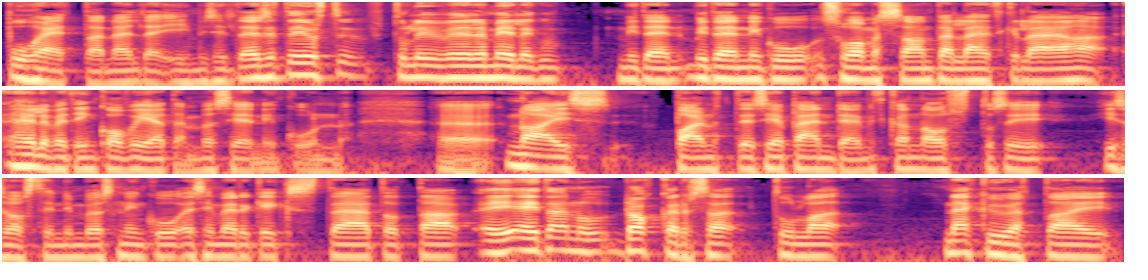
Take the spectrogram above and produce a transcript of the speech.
puhetta näiltä ihmisiltä. Ja sitten just tuli vielä meille, kun miten, miten niin kuin Suomessa on tällä hetkellä ihan helvetin kovia tämmöisiä niin kuin, äh, naispainotteisia bändejä, mitkä on noussut tosi isosti, niin myös niin kuin esimerkiksi tämä, tota, ei, ei tainnut Dokkarissa tulla näkyä tai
